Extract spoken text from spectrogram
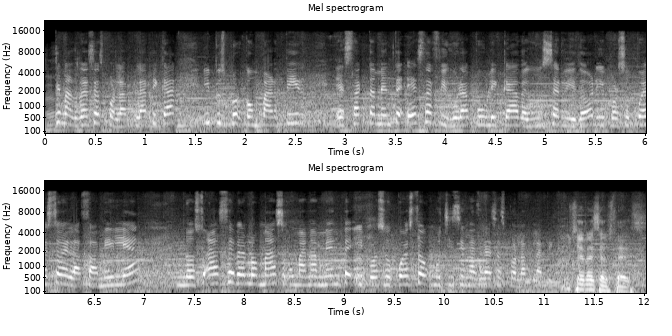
Muchísimas gracias por la plática y pues por compartir exactamente esta figura pública de un servidor y por supuesto de la familia. Nos hace verlo más humanamente y por supuesto muchísimas gracias por la plática. Muchas gracias a ustedes.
